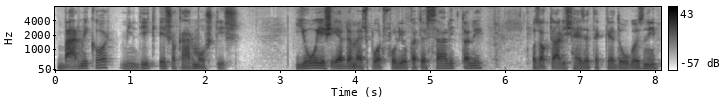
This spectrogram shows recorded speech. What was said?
Bármikor, mindig, és akár most is. Jó és érdemes portfóliókat összeállítani, az aktuális helyzetekkel dolgozni,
